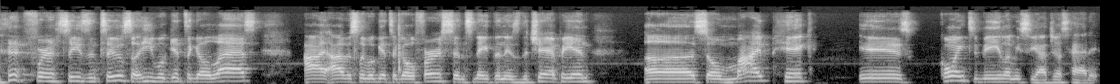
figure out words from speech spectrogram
for season two, so he will get to go last. I obviously will get to go first since Nathan is the champion. Uh, so my pick is going to be. Let me see. I just had it.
